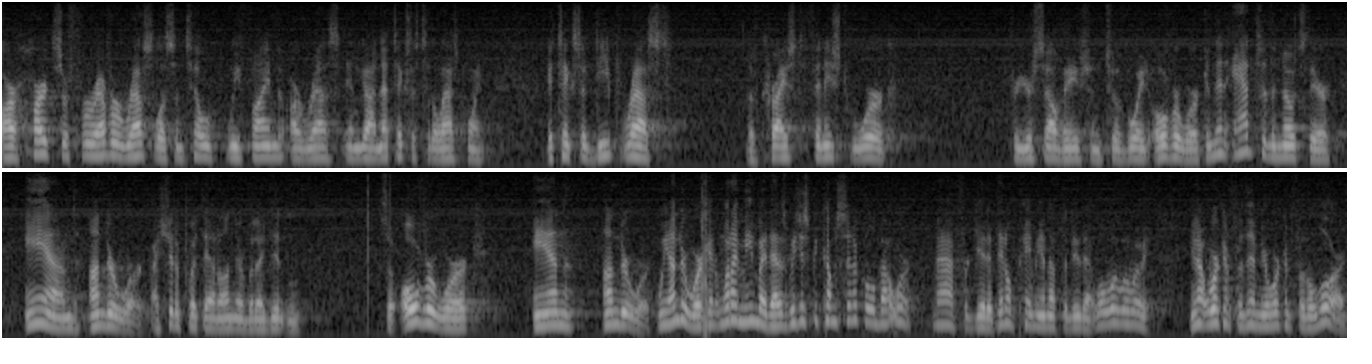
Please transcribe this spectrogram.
our hearts are forever restless until we find our rest in God. And that takes us to the last point. It takes a deep rest of Christ's finished work for your salvation to avoid overwork. And then add to the notes there, and underwork. I should have put that on there, but I didn't. So overwork and underwork. We underwork, and what I mean by that is we just become cynical about work. Nah, forget it. They don't pay me enough to do that. Well, wait, wait, wait. You're not working for them, you're working for the Lord.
